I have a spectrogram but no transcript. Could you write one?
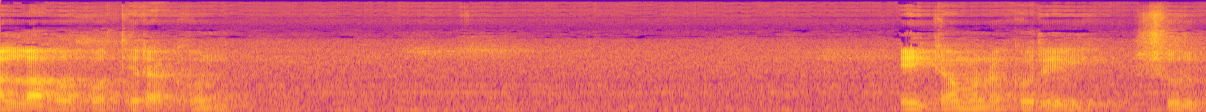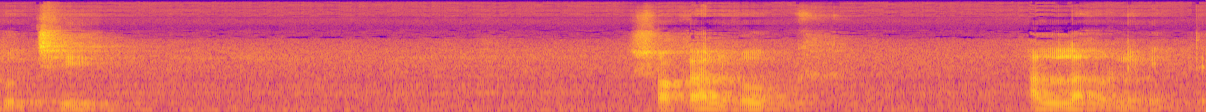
আল্লাহর পথে রাখুন এই কামনা করেই শুরু করছি। সকাল হোক আল্লাহর নিমিত্তে।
